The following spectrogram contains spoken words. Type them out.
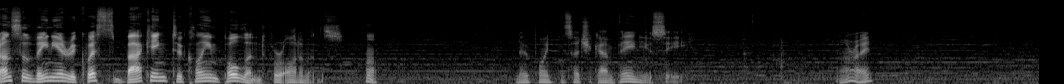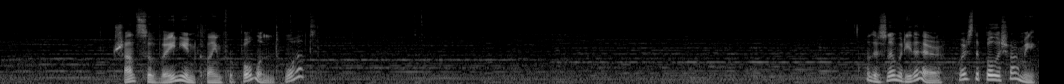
Transylvania requests backing to claim Poland for Ottomans. Huh. No point in such a campaign, you see. Alright. Transylvanian claim for Poland? What? Oh, there's nobody there. Where's the Polish army?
